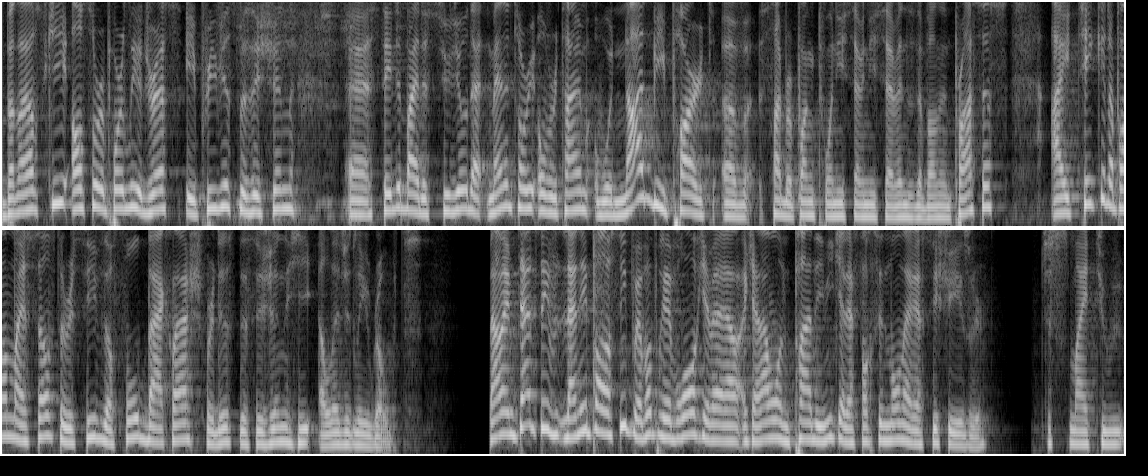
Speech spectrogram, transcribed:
Badowski also reportedly addressed a previous position uh, stated by the studio that mandatory overtime would not be part of Cyberpunk 2077's development process. I take it upon myself to receive the full backlash for this decision, he allegedly wrote. Mais en même temps, l'année passée, ils pouvaient pas prévoir qu'il y, avait, allait avoir une pandémie qui allait forcer le monde à rester chez eux. Just my two,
